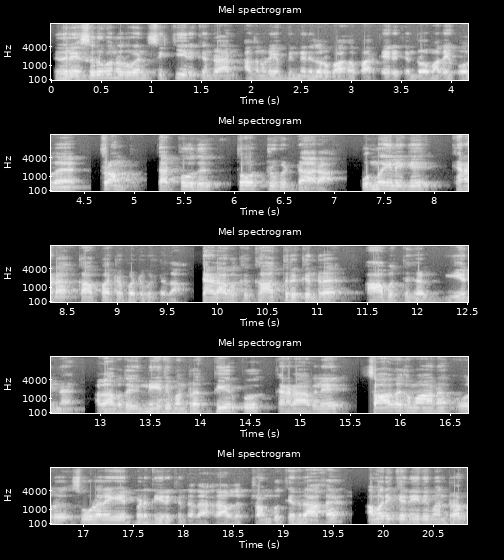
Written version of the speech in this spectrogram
இதிலே சிறுவன் ஒருவன் சிக்கி இருக்கின்றான். அதனுடைய பின்னணி தொடர்பாக பார்க்க இருக்கின்றோம். அதே போல ட்ரம்ப் தற்போது தோற்றுவிட்டாரா உண்மையிலேயே கனடா காப்பாற்றப்பட்டு விட்டதா? கனடாவுக்கு காத்திருக்கின்ற ஆபத்துகள் என்ன? அதாவது நீதிமன்ற தீர்ப்பு கனடாவிலே சாதகமான ஒரு சூழலை ஏற்படுத்தி இருக்கின்றதா? அதாவது ட்ரம்புக்கு எதிராக அமெரிக்க நீதிமன்றம்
